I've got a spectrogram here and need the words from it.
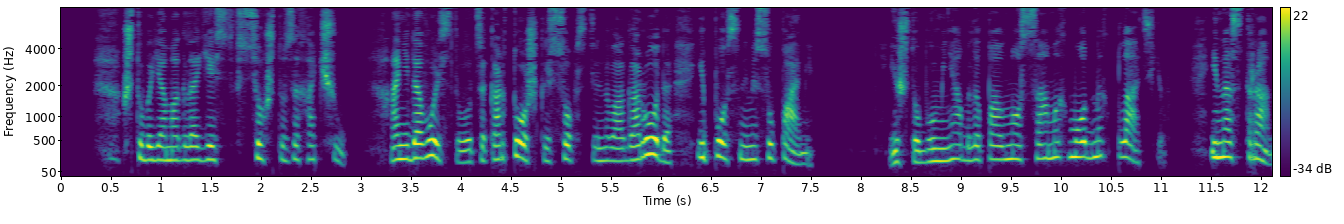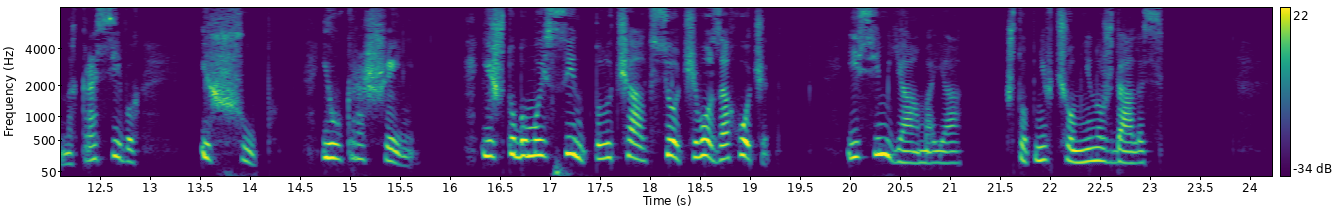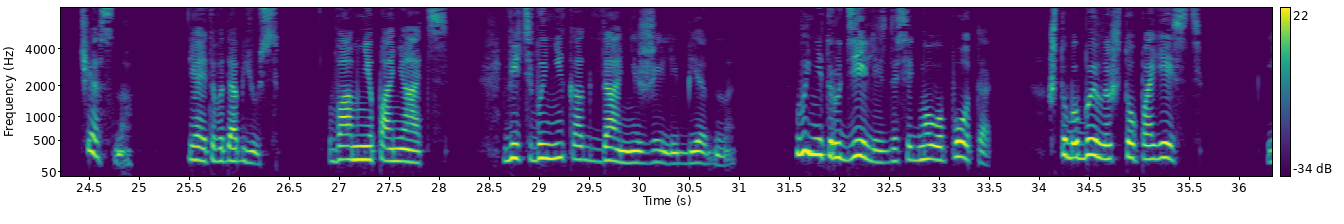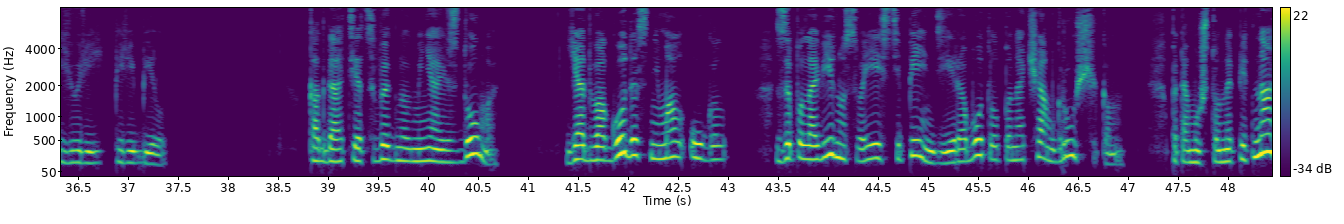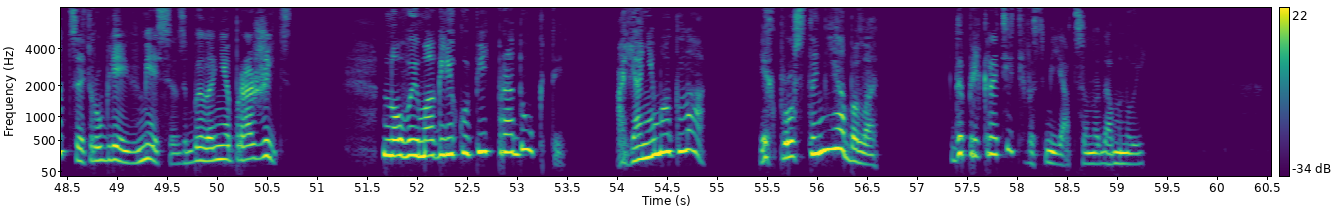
чтобы я могла есть все, что захочу, а не довольствоваться картошкой собственного огорода и постными супами. И чтобы у меня было полно самых модных платьев, иностранных, красивых, и шуб, и украшений, и чтобы мой сын получал все, чего захочет, и семья моя, чтоб ни в чем не нуждалась. Честно, Я этого добьюсь. Вам не понять, ведь вы никогда не жили бедно. Вы не трудились до седьмого пота, чтобы было что поесть. Юрий перебил. Когда отец выгнал меня из дома, я два года снимал угол за половину своей стипендии и работал по ночам грузчиком, потому что на 15 рублей в месяц было не прожить. Но вы могли купить продукты, а я не могла. Их просто не было. Да прекратите вы смеяться надо мной.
